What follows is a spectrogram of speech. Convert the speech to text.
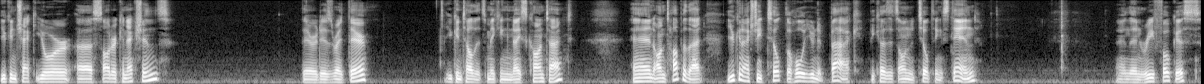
You can check your uh, solder connections. There it is right there. You can tell that it's making nice contact. And on top of that, you can actually tilt the whole unit back because it's on a tilting stand and then refocus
